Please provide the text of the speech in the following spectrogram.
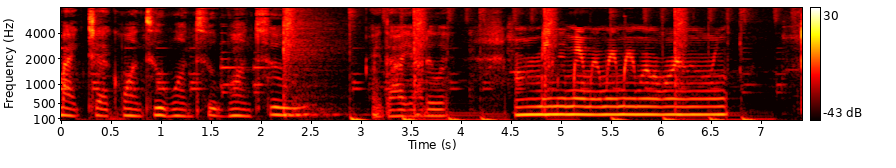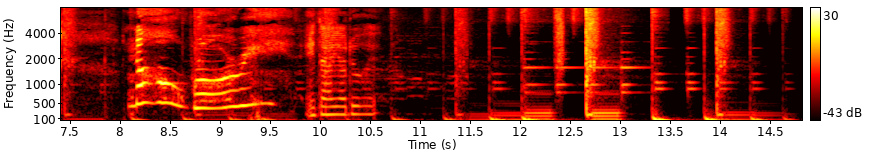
Mic check one two one two one two. Ain't that how y'all do it? No, Rory. Ain't that how y'all do it?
